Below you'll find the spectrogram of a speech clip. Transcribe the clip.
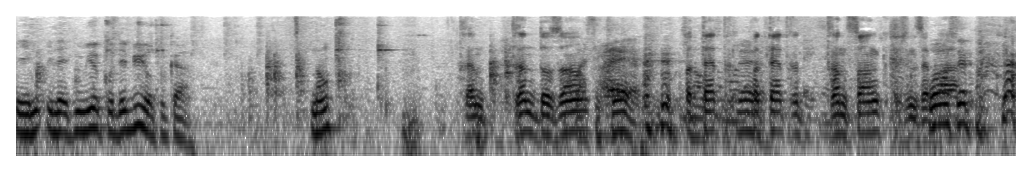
Il est mieux qu'au début, en tout cas. Non? 30 32 ans, c'est clair. peut-être, clair. peut-être 35, je ne sais pas.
